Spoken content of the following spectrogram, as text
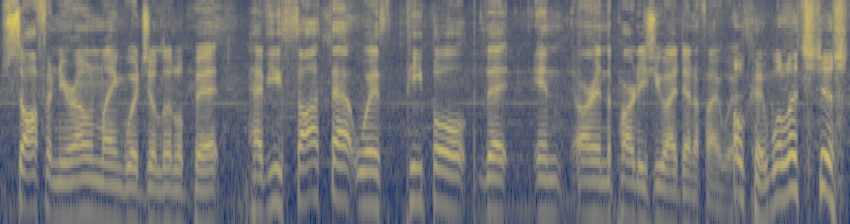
soften your own language a little bit. Have you thought that with people that in are in the parties you identify with? Okay, well, let's just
